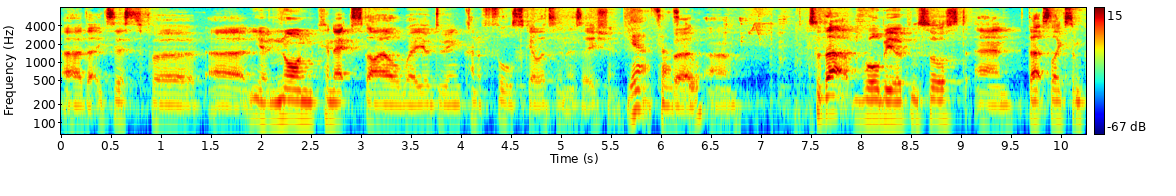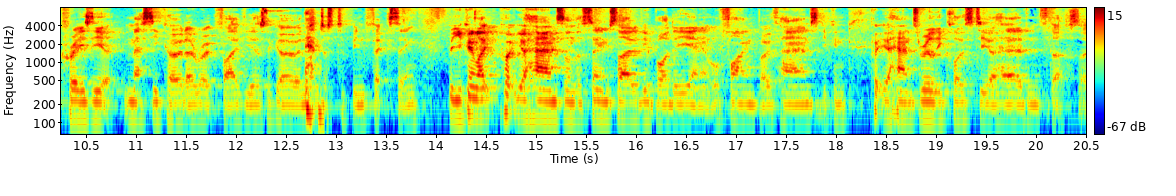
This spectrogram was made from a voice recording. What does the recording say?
uh, that exists for uh, you know non-Kinect style where you're doing kind of full skeletonization. Yeah, it sounds but, cool. Um, so that will be open sourced, and that's like some crazy messy code I wrote five years ago, and then just have been fixing. But you can like put your hands on the same side of your body, and it will find both hands. You can put your hands really close to your head and stuff. So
